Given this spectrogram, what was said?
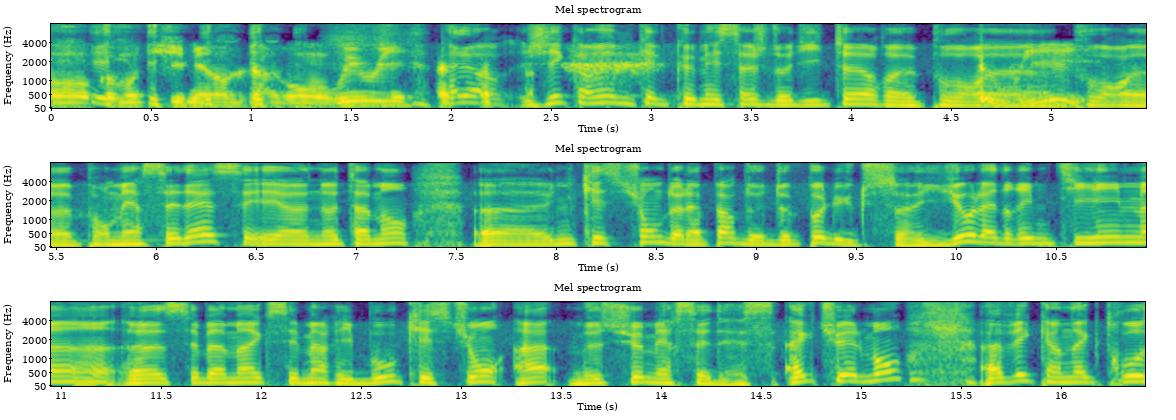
on comme on dit bien dans le jargon, oui, oui. Alors, j'ai quand même quelques messages d'auditeurs pour, Oui. pour, pour Mercedes et notamment euh, une question de la part de, de Pollux. Yo Dream Team, euh, Sebamax et Maribou, question à Monsieur Mercedes. Actuellement, avec un Actros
